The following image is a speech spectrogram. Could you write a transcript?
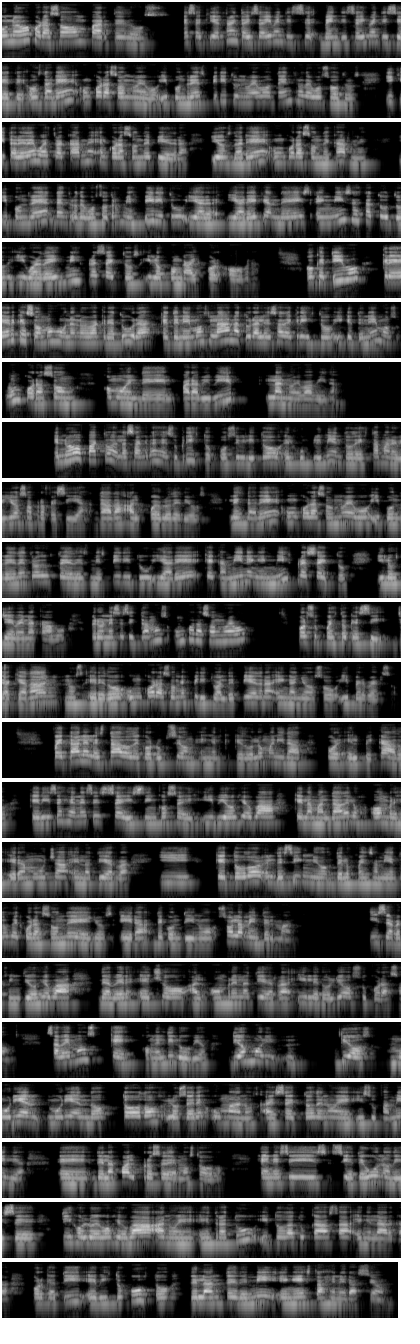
Un nuevo corazón, parte 2. Ezequiel 36, 26, 27. Os daré un corazón nuevo y pondré espíritu nuevo dentro de vosotros y quitaré de vuestra carne el corazón de piedra y os daré un corazón de carne y pondré dentro de vosotros mi espíritu y y haré que andéis en mis estatutos y guardéis mis preceptos y los pongáis por obra. Objetivo, creer que somos una nueva criatura, que tenemos la naturaleza de Cristo y que tenemos un corazón como el de Él para vivir la nueva vida. El nuevo pacto de la sangre de Jesucristo posibilitó el cumplimiento de esta maravillosa profecía dada al pueblo de Dios. Les daré un corazón nuevo y pondré dentro de ustedes mi espíritu y haré que caminen en mis preceptos y los lleven a cabo. Pero necesitamos un corazón nuevo. Por supuesto que sí, ya que Adán nos heredó un corazón espiritual de piedra, engañoso y perverso. Fue tal el estado de corrupción en el que quedó la humanidad por el pecado, que dice Génesis 6, 5, 6, y vio Jehová que la maldad de los hombres era mucha en la tierra y que todo el designio de los pensamientos del corazón de ellos era de continuo solamente el mal y se arrepintió Jehová de haber hecho al hombre en la tierra y le dolió su corazón. Sabemos que con el diluvio Dios, Dios muriendo todos los seres humanos, a excepto de Noé y su familia, eh, de la cual procedemos todos. Génesis 7.1 dice, Dijo luego Jehová a Noé, entra tú y toda tu casa en el arca, porque a ti he visto justo delante de mí en esta generación.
